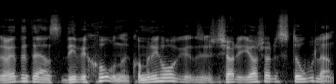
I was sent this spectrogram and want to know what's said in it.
Jag vet inte ens, division. Kommer ni ihåg? Jag körde, jag körde stolen.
